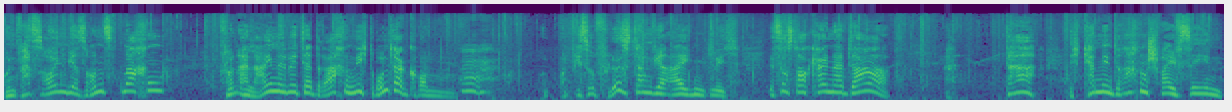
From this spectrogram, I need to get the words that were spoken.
Und was sollen wir sonst machen? Von alleine wird der Drachen nicht runterkommen. Und, und wieso flüstern wir eigentlich? Es ist doch keiner da. Da, ich kann den Drachenschweif sehen.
